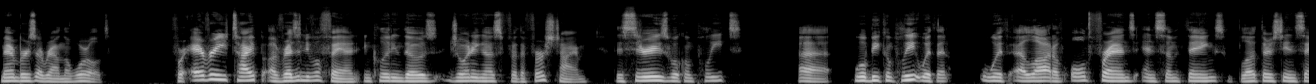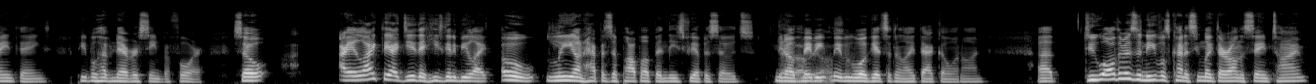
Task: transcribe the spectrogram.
members around the world. For every type of Resident Evil fan, including those joining us for the first time, the series will complete uh, will be complete with an with a lot of old friends and some things, bloodthirsty, insane things people have never seen before. So I like the idea that he's going to be like, oh, Leon happens to pop up in these few episodes. You Yeah, know, maybe maybe we'll get something like that going on. Uh, do all the Resident Evils kind of seem like they're on the same time?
